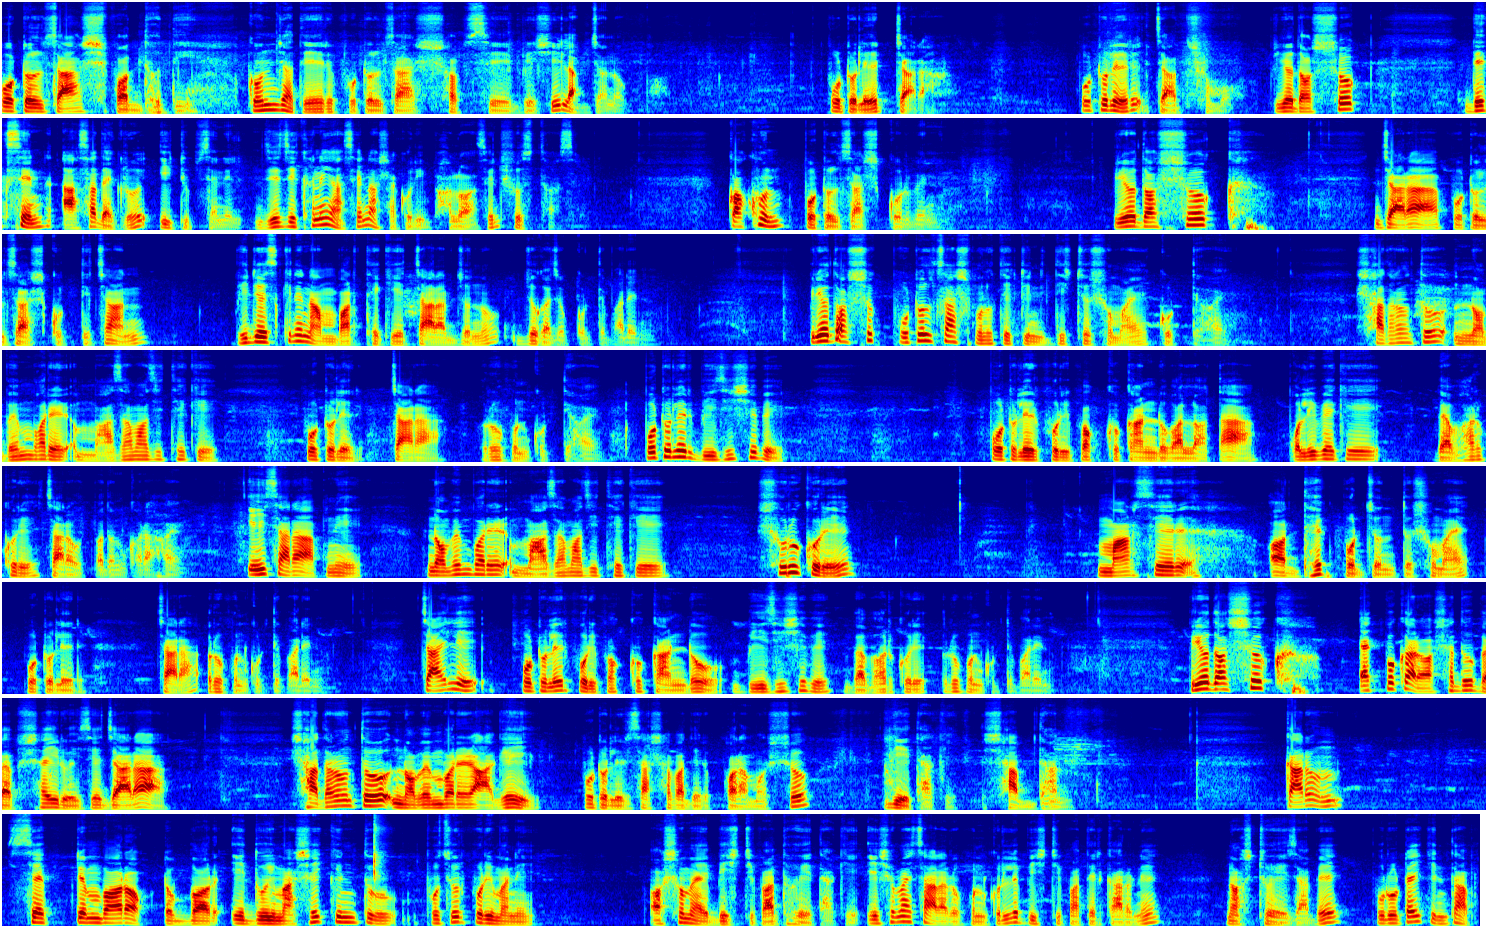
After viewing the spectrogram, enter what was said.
পটল চাষ পদ্ধতি, কোন জাতের পটল চাষ সবচেয়ে বেশি লাভজনক? পটলের চারা, পটলের জাতসমূহ। প্রিয় দর্শক, দেখছেন আসাদ অ্যাগ্রো ইউটিউব চ্যানেল। যে যেখানে আছেন, আশা করি ভালো আছেন, সুস্থ আছেন। কখন পটল চাষ করবেন? প্রিয় দর্শক, যারা পটল চাষ করতে চান, ভিডিও স্ক্রিনে নাম্বার থেকে চারার জন্য যোগাযোগ করতে পারেন। প্রিয় দর্শক, পটল চাষ মূলত একটি নির্দিষ্ট সময়ে করতে হয়। সাধারণত নভেম্বরের মাঝামাঝি থেকে পটলের চারা রোপণ করতে হয়। পটলের বীজ হিসেবে পটলের পরিপক্ক কাণ্ড বা লতা পলিব্যাগে ব্যবহার করে চারা উৎপাদন করা হয়। এই চারা আপনি নভেম্বরের মাঝামাঝি থেকে শুরু করে মার্চের অর্ধেক পর্যন্ত সময় পটলের চারা রোপণ করতে পারেন। চাইলে পটলের পরিপক্ক কাণ্ড বীজ হিসেবে ব্যবহার করে রোপণ করতে পারেন। প্রিয় দর্শক, এক প্রকার অসাধু ব্যবসায়ী রয়েছে যারা সাধারণত নভেম্বরের আগেই পটলের চাষাবাদের পরামর্শ দিয়ে থাকে, সাবধান। কারণ সেপ্টেম্বর, অক্টোবর এই দুই মাসেই কিন্তু প্রচুর পরিমাণে অসময়ে বৃষ্টিপাত হয়ে থাকে। এ সময় চারা রোপণ করলে বৃষ্টিপাতের কারণে নষ্ট হয়ে যাবে। পুরোটাই কিন্তু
